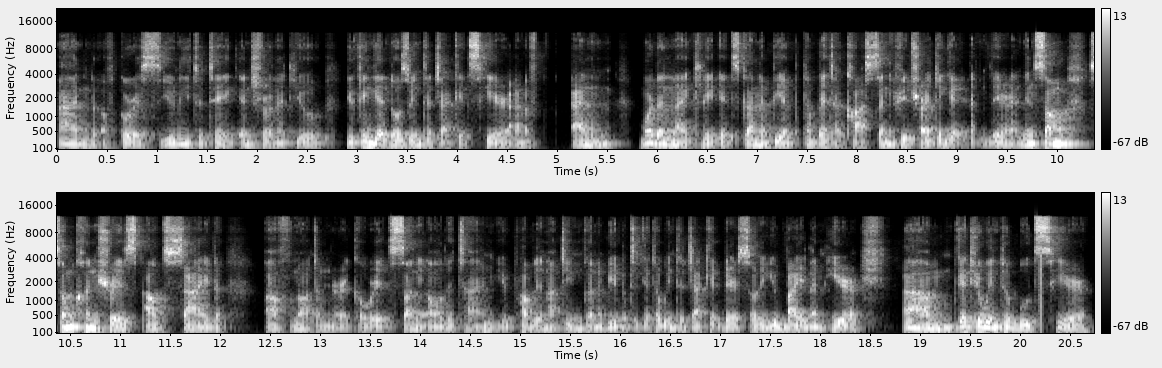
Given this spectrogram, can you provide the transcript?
and of course, you need to take ensure that you you can get those winter jackets here, and of and more than likely it's going to be a, a better cost than if you try to get them there. And in some some countries outside of North America where it's sunny all the time, you're probably not even going to be able to get a winter jacket there. So you buy them here. Um, get your winter boots here.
